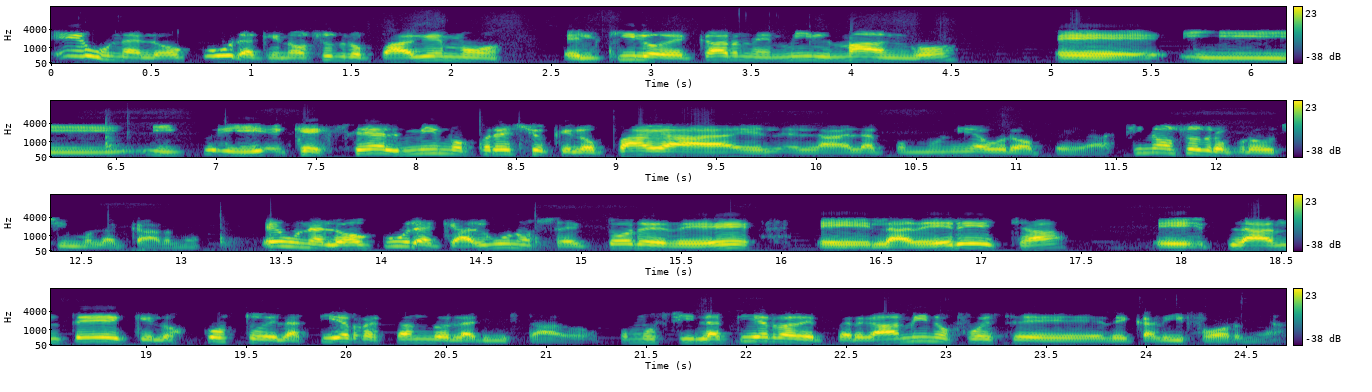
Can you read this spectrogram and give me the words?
es una locura que nosotros paguemos el kilo de carne mil mangos eh, y, y- y que sea el mismo precio que lo paga el- la, la comunidad europea. Si nosotros producimos la carne. Es una locura que algunos sectores de eh, la derecha eh, plantee que los costos de la tierra están dolarizados, como si la tierra de Pergamino fuese de California.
